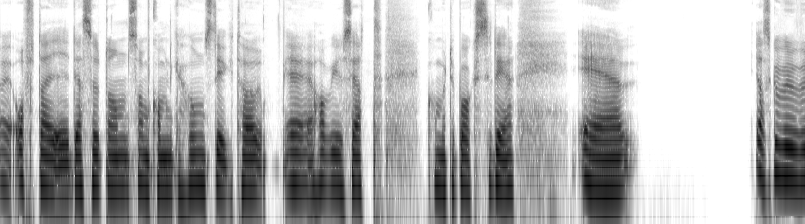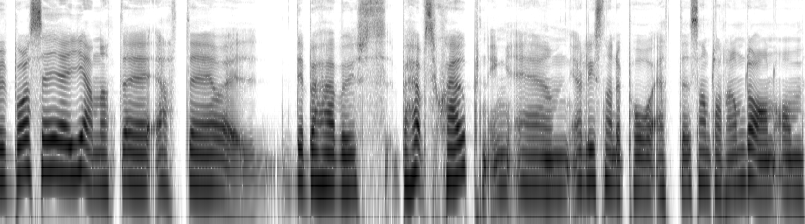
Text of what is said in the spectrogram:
Eh, ofta i, dessutom som kommunikationsdirektör eh, har vi ju sett, kommer tillbaks till det. Eh, jag skulle bara säga igen att, eh, att eh, det behövs, behövs skärpning. Ehm, jag lyssnade på ett eh, samtal häromdagen om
